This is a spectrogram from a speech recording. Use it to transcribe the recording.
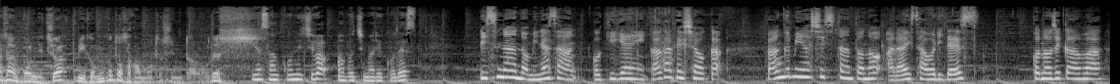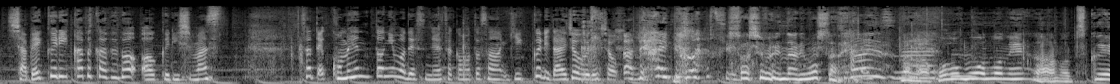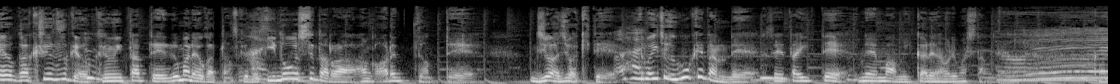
皆さんこんにちは。ビーコミこと坂本慎太郎です。皆さんこんにちは。馬淵真理子です。リスナーの皆さんご機嫌いかがでしょうか？番組アシスタントの新井沙織です。この時間はしゃべくりカブカブをお送りします。さてコメントにもですね坂本さんぎっくり大丈夫でしょうかって入ってます久しぶりになりましたね。ね。なんか子供のねあの机を学習机を組み立てるまでよかったんですけど、うん、移動してたらなんかあれってなってじわじわ来て、はい、でも一応動けたんで整体行って、でまあ3日で治りましたみたいな感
